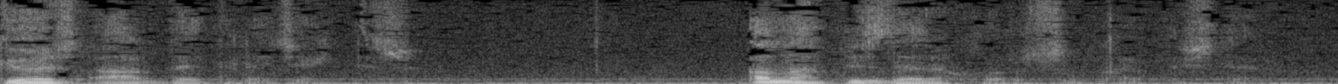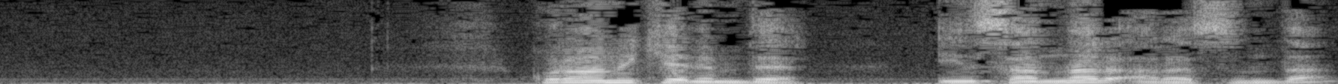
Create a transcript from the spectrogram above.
göz ardı edilecektir. Allah bizleri korusun kardeşler. Kur'an-ı Kerim'de insanlar arasında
